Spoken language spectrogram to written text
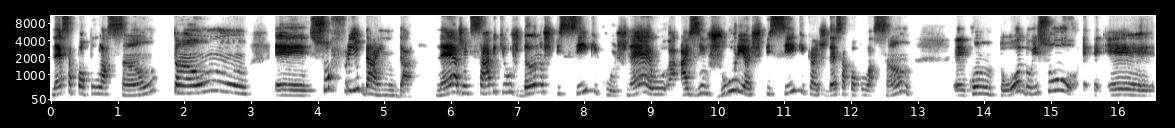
nessa população tão é, sofrida ainda. Né? A gente sabe que os danos psíquicos, né, as injúrias psíquicas dessa população é, como um todo, isso é, é, é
